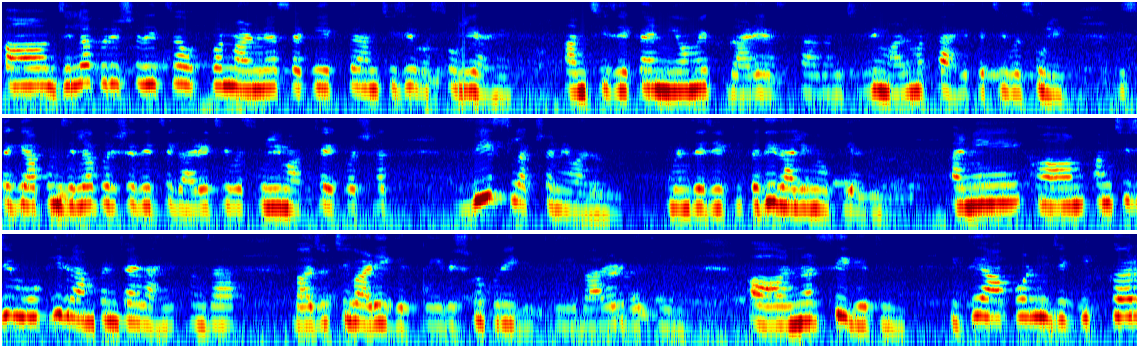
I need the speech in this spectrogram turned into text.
जिल्हा परिषदेचं उत्पन्न मांडण्यासाठी एक तर आमची जी वसुली आहे आमची जे काही नियमित गाडे असतात आमची जी मालमत्ता आहे त्याची वसुली जसं की आपण जिल्हा परिषदेची गाडीची वसुली मागच्या एक वर्षात वीस लक्षाने वाढवली म्हणजे जे की कधी झाली नव्हती आधी. आणि आमची जी मोठी ग्रामपंचायत आहे समजा बाजूची वाडी घेतली विष्णुपुरी घेतली बारड घेतली नर्सी नरसी घेतली इथे आपण जे की कर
